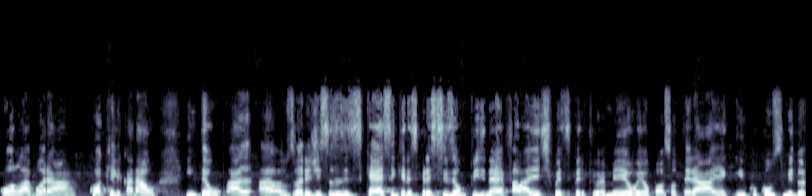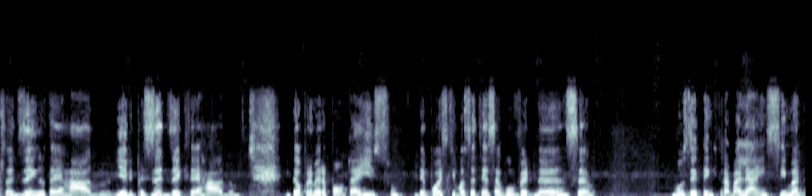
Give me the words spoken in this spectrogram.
colaborar com aquele canal. Então, a, a, os varejistas às vezes esquecem que eles precisam né, falar, tipo, esse perfil é meu, eu posso alterar, e, e o que o consumidor está dizendo está errado. E ele precisa dizer que está errado. Então, o primeiro ponto é isso. Depois que você tem essa governança, você tem que trabalhar em cima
